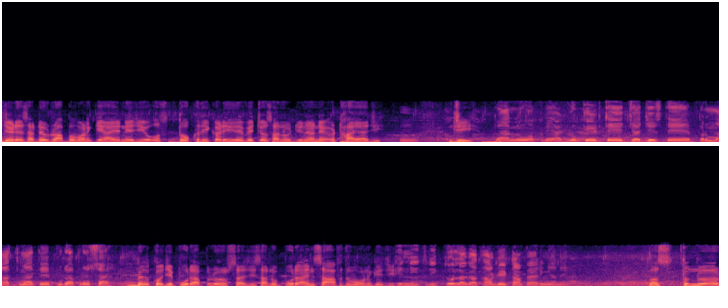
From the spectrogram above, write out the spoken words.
ਜਿਹੜੇ ਸਾਡੇ ਰੱਬ ਬਣ ਕੇ ਆਏ ਨੇ ਜੀ ਉਸ ਦੁੱਖ ਦੀ ਘੜੀ ਦੇ ਵਿੱਚੋਂ ਸਾਨੂੰ ਜਿਨ੍ਹਾਂ ਨੇ ਉਠਾਇਆ ਜੀ। ਜੀ। ਤੁਹਾਨੂੰ ਆਪਣੇ ਐਡਵੋਕੇਟ ਤੇ ਜੱਜਿਸ ਤੇ ਪ੍ਰਮਾਤਮਾ ਤੇ ਪੂਰਾ ਭਰੋਸਾ ਹੈ? ਬਿਲਕੁਲ ਜੀ ਪੂਰਾ ਭਰੋਸਾ ਜੀ ਸਾਨੂੰ ਪੂਰਾ ਇਨਸਾਫ ਦਿਵਾਉਣਗੇ ਜੀ। ਕਿੰਨੀ ਤਰੀਕ ਤੋਂ ਲਗਾਤਾਰ ਡੇਟਾਂ ਪੈ ਰਹੀਆਂ ਨੇ? ਬਸ ਤੁਹਾਨੂੰ 2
